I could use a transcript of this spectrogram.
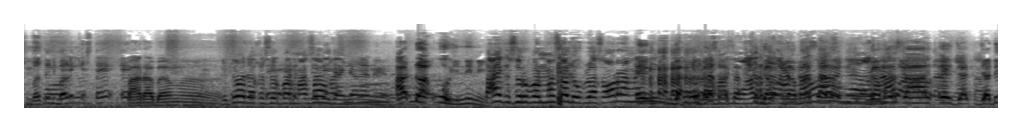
Berarti dibalik STM. Parah banget. Itu ada kesurupan masal jangan-jangan ya. Ada, wah ini nih. Tai kesurupan masal 12 orang Eh ini. enggak enggak masal enggak enggak masal enggak masal eh jadi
